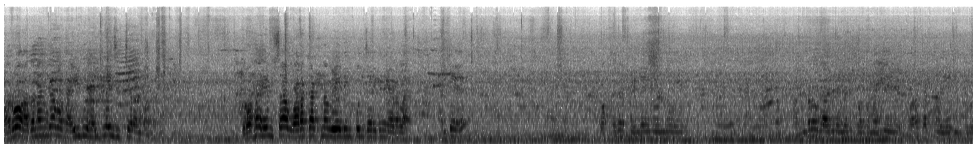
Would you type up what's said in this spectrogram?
మరో అదనంగా ఒక ఐదు హెల్ప్ లైన్స్ ఇచ్చారనమాట గృహహింస వరకట్న వేధింపులు జరిగిన ఎడల. అంటే కొత్తగా పెళ్ళైన వాళ్ళు అందరూ కాదులే కానీ కొంతమంది వరకట్న వేధింపులు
